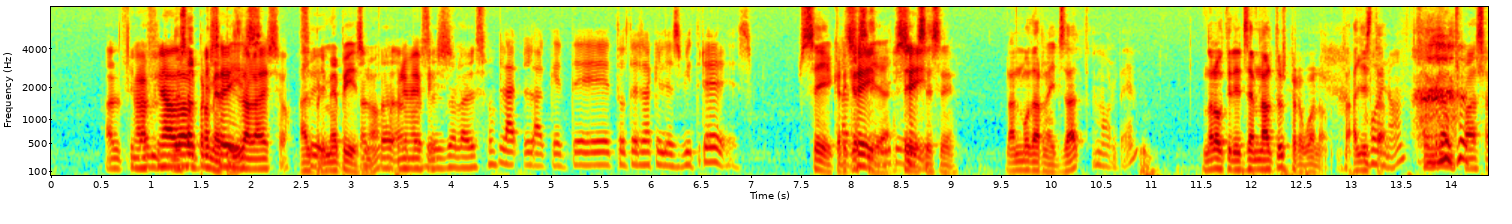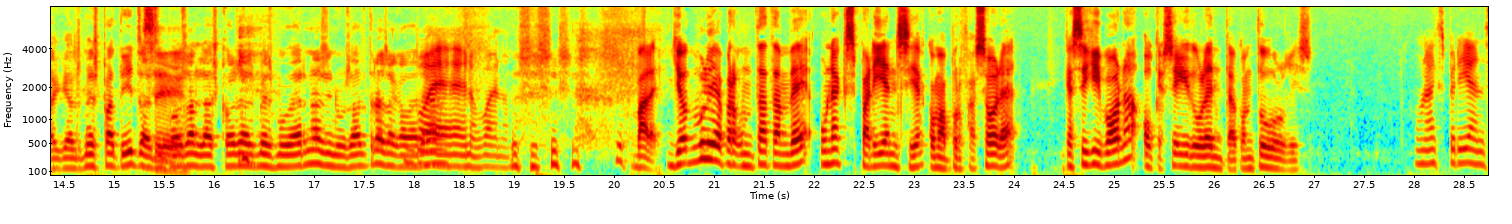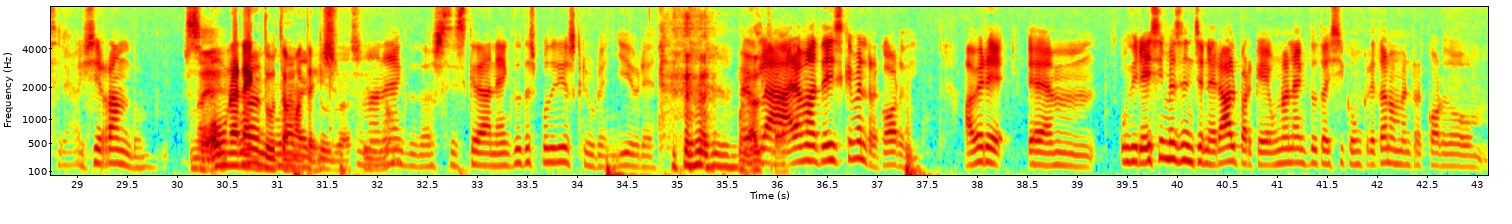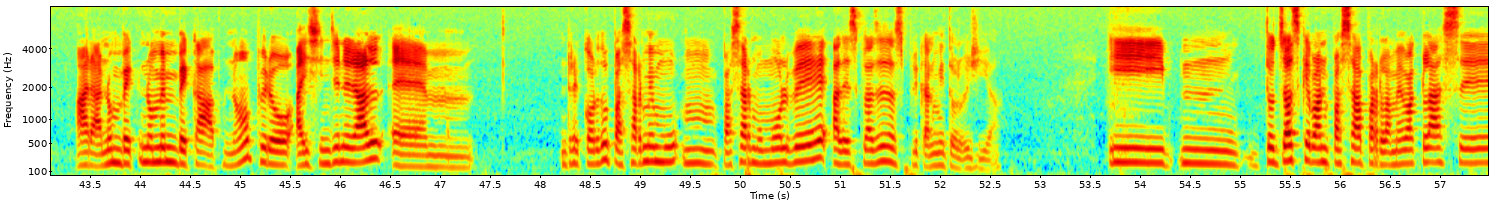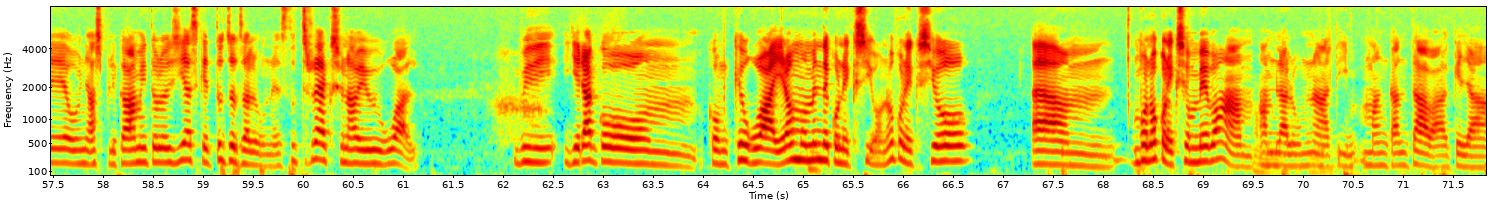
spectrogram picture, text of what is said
Al al final, final No és del el primer pis? de l'ESO. Al primer pis, no? El, Primer pis. de l'ESO. La, la que té totes aquelles vitreres. Sí, crec que Sí, sí, eh? sí, sí. sí, sí. L'han modernitzat. Molt bé. No la utilitzem naltros, però bueno, allà està. Bueno, Sempre ens passa que els més petits els Sí. hi posen les coses més modernes i nosaltres acabarem... bueno, bueno. Vale, jo et volia preguntar també una experiència com a professora que sigui bona o que sigui dolenta, com tu vulguis. Una experiència, així random. Sí. O una anècdota mateix. sí, una no? anècdota, si és que d'anècdotes podria escriure un llibre. Una Però altra. clar, ara mateix que me'n recordi. A veure, eh, ho diré així més en general, perquè una anècdota així concreta no me'n recordo ara, no, ve, no me'n ve cap, no? Però així en general eh, recordo passar-me mm, passar-m'ho molt bé a les classes explicant mitologia. I mm, tots els que van passar per la meva classe on explicava mitologia és que tots els alumnes, tots reaccionàveu igual. Vull dir, i era com, com que guai, era un moment de connexió, no? Connexió, um, bueno, connexió meva amb, amb l'alumnat i m'encantava aquella...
